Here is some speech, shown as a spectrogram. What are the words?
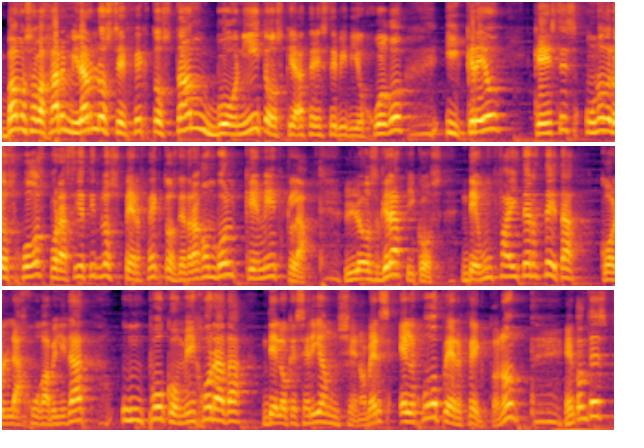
Vamos a bajar, mirar los efectos tan bonitos que hace este videojuego y creo que este es uno de los juegos, por así decirlo, perfectos de Dragon Ball que mezcla los gráficos de un Fighter Z con la jugabilidad un poco mejorada de lo que sería un Xenoverse. El juego perfecto, ¿no? Entonces,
